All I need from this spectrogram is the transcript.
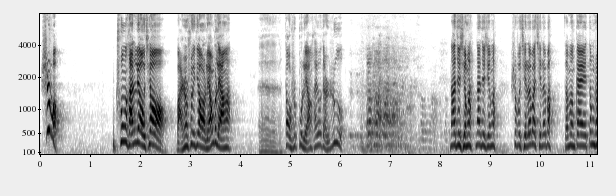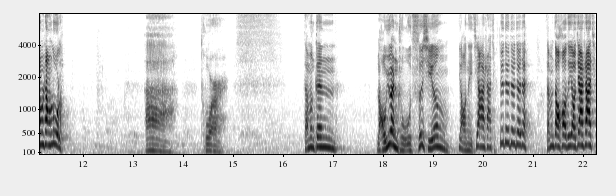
师傅，春寒料峭，晚上睡觉凉不凉啊？呃，倒是不凉，还有点热。那就行了，那就行了。师傅起来吧，起来吧，咱们该登城上路了。啊，徒儿，咱们跟老院主辞行，要那袈裟去。对对对对对，咱们到后头要袈裟去。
